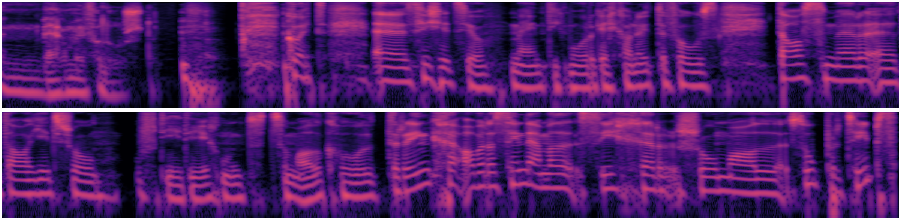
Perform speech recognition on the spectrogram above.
einen Wärmeverlust. Gut, äh, es ist jetzt ja Montagmorgen. Ich kann nicht davon aus, dass man äh, da jetzt schon auf die Idee kommt, zum Alkohol trinken. Aber das sind einmal sicher schon mal super Tipps.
